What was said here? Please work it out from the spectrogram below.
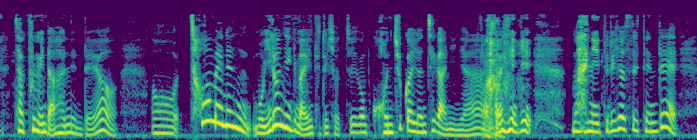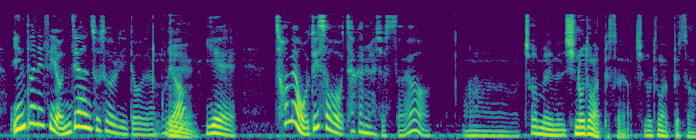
작품이 나왔는데요. 어, 처음에는 뭐 이런 얘기 많이 들으셨죠. 이건 건축 관련 책 아니냐. 이런 얘기 많이 들으셨을 텐데 인터넷에 연재한 소설이더라고요. 예. 처음에 어디서 착안을 하셨어요? 아, 처음에는 신호등 앞에서요. 신호등 앞에서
